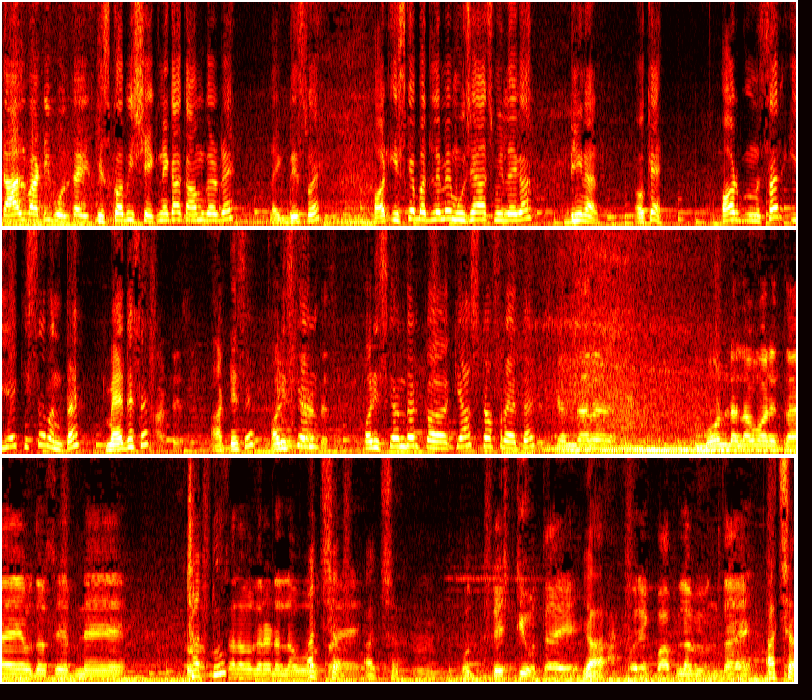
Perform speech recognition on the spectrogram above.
दाल बाटी बोलता है इसको. अभी शेकने का काम कर रहे हैं लाइक दिस वे और इसके बदले में मुझे आज मिलेगा डिनर ओके और सर ये किससे बनता है? मैदे से? आटे से। आटे से? और इसके आटे अंदर और इसके अंदर क्या स्टफ़ रहता है? इसके अंदर मोन डला हुआ रहता है उधर से अपने सत्तू? मसाला वगैरह डला हुआ अच्छा होता है। अच्छा। हम्म, बहुत टेस्टी होता है। या। और एक बाफला भी बनता है। अच्छा।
